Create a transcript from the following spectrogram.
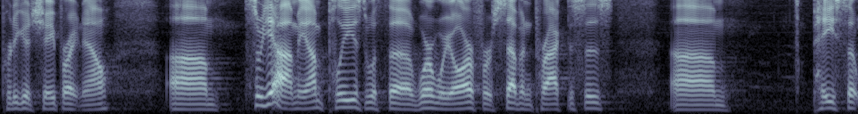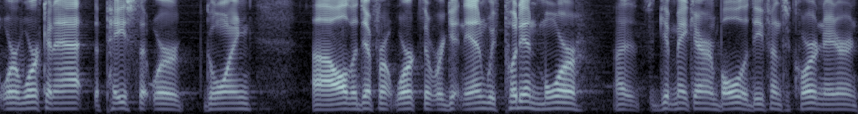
pretty good shape right now. Um, so yeah, I mean, I'm pleased with uh, where we are for seven practices. Um, pace that we're working at, the pace that we're going, uh, all the different work that we're getting in. We've put in more. Uh, give make Aaron Bohl the defensive coordinator, and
